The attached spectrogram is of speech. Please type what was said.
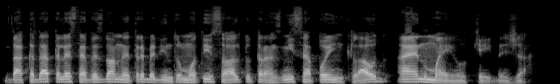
Dacă datele astea, vezi, Doamne, trebuie dintr-un motiv sau altul transmise apoi în cloud, aia nu mai e ok deja.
